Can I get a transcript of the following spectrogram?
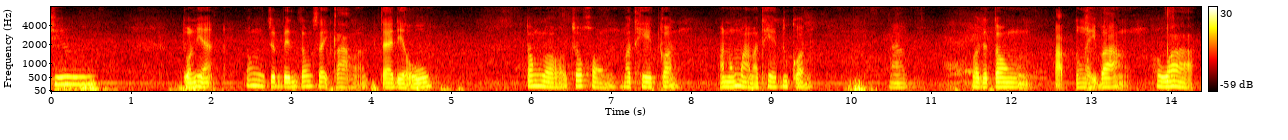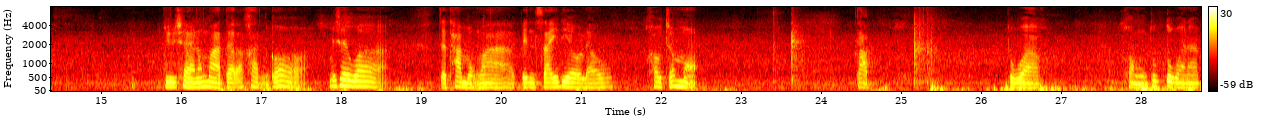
ชิวๆตัวเนี้ยต้องจำเป็นต้องใส่กาวครับแต่เดี๋ยวต้องรอเจ้าของมาเทสก่อน เอาน้องหมามาเทสดูก่อนนะครับว่าจะต้องปรับตรงไหนบ้าง เพราะว่าวิวแชร์น้องหมาแต่ละคันก็ไม่ใช่ว่าจะทำออกมาเป็นไซส์เดียวแล้ว เขาจะเหมาะกับตัว ของทุกตัวนะครับ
